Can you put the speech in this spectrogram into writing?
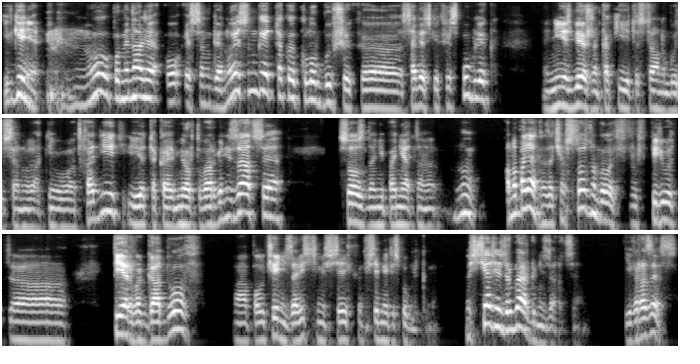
Евгений, мы упоминали о СНГ. Но СНГ это такой клуб бывших э, советских республик. Неизбежно какие-то страны будут все равно от него отходить. И это такая мертвая организация, создана непонятно. Ну, оно понятно, зачем создано было в, в период э, первых годов получения независимости всех, всеми республиками. Но сейчас есть другая организация, Евразес.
